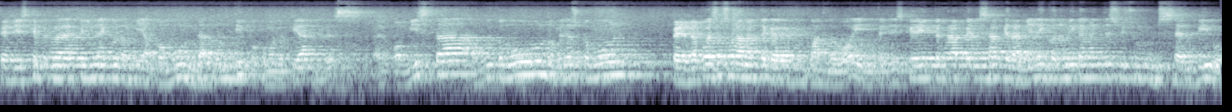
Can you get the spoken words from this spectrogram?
tenéis que empezar a definir una economía común de algún tipo, como decía antes, o mixta, o muy común, o menos común, pero no puede ser solamente que de vez en cuando voy, tenéis que empezar a pensar que también económicamente sois un ser vivo,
